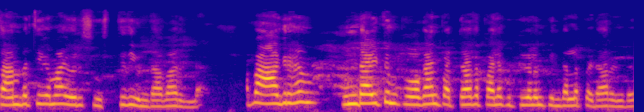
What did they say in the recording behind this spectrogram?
സാമ്പത്തികമായ ഒരു സുസ്ഥിതി ഉണ്ടാവാറില്ല. അപ്പോൾ ആഗ്രഹം ഉണ്ടായിട്ടും പോകാൻ പറ്റാതെ പല കുട്ടികളും പിന്തള്ളപ്പെടാറുണ്ട്.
